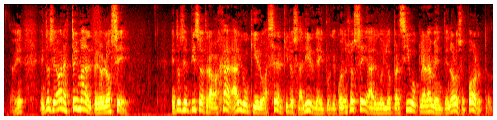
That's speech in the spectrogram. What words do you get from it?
¿Está bien? Entonces ahora estoy mal, pero lo sé. Entonces empiezo a trabajar, algo quiero hacer, quiero salir de ahí, porque cuando yo sé algo y lo percibo claramente, no lo soporto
